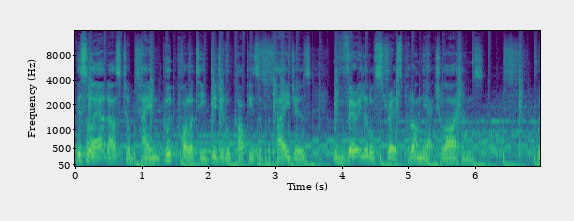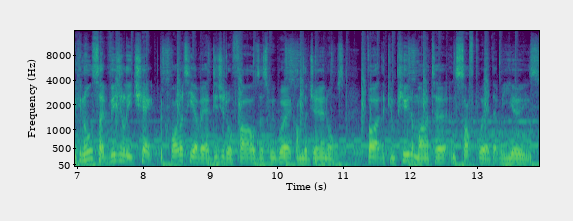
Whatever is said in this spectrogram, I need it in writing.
This allowed us to obtain good quality digital copies of the pages with very little stress put on the actual items. We can also visually check the quality of our digital files as we work on the journals via the computer monitor and software that we use.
